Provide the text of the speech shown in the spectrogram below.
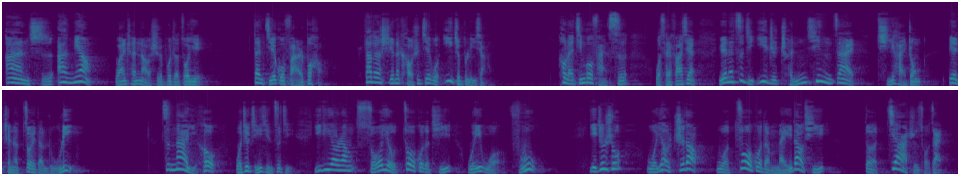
按时按量完成老师布置的作业，但结果反而不好。那段时间的考试结果一直不理想。后来经过反思，我才发现，原来自己一直沉浸在题海中，变成了作业的奴隶。自那以后，我就警醒自己，一定要让所有做过的题为我服务。也就是说，我要知道我做过的每一道题的价值所在。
